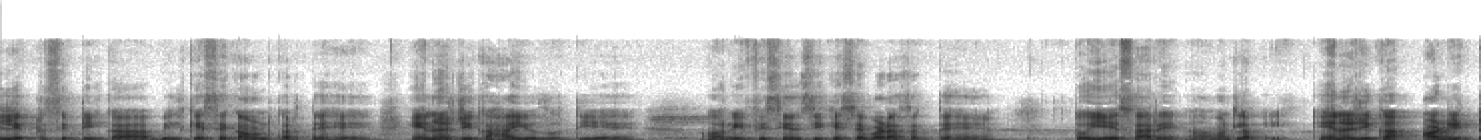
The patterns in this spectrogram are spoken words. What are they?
इलेक्ट्रिसिटी का बिल कैसे काउंट करते हैं एनर्जी कहाँ यूज़ होती है, और इफ़िशियंसी कैसे बढ़ा सकते हैं। तो ये सारे आ, मतलब एनर्जी का ऑडिट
